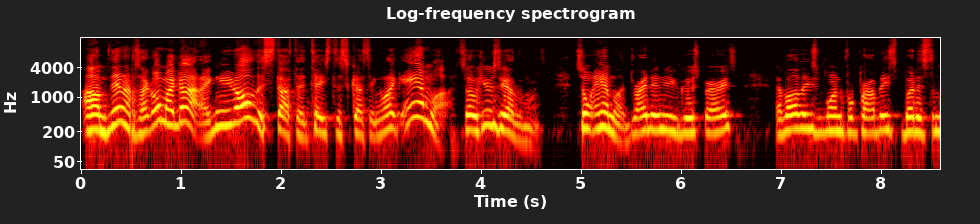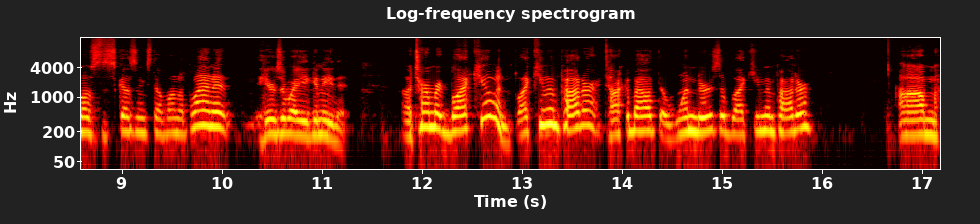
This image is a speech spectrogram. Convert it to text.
um, then I was like, oh my god, I can eat all this stuff that tastes disgusting, like amla. So here's the other ones. So amla, dried Indian gooseberries, have all these wonderful properties, but it's the most disgusting stuff on the planet. Here's a way you can eat it uh, turmeric black cumin. Black cumin powder. I talk about the wonders of black cumin powder um,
